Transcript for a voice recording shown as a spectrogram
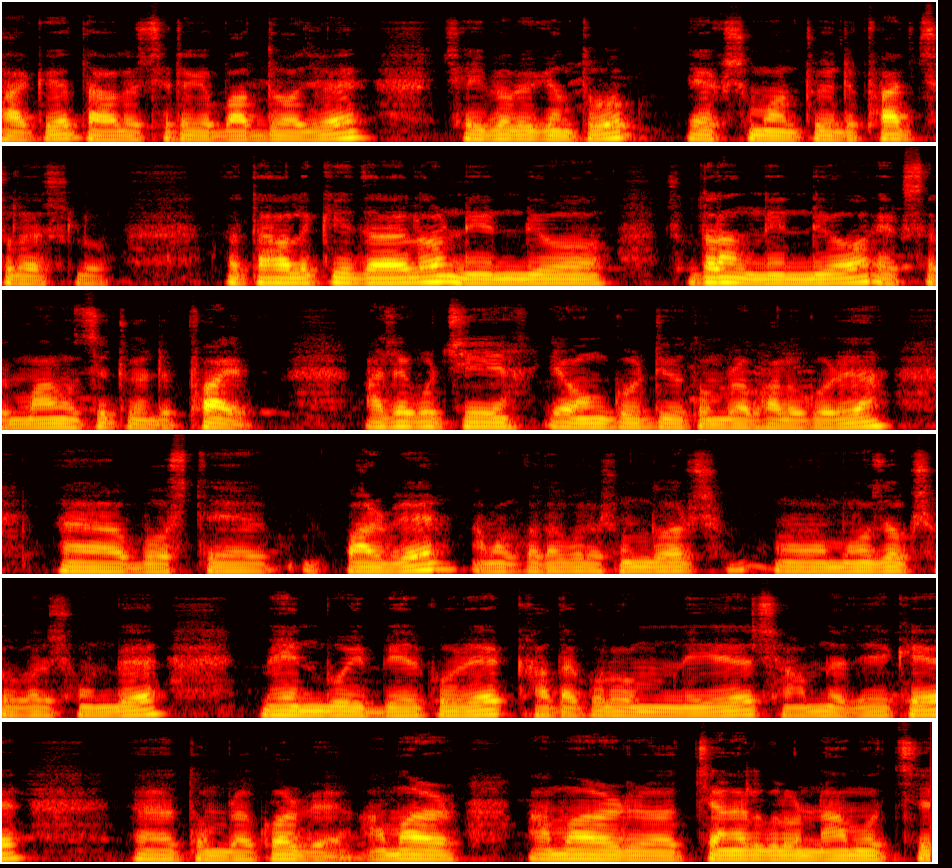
থাকে, তাহলে সেটাকে বাদ দেওয়া যায়। সেইভাবে কিন্তু এক সমান টোয়েন্টি ফাইভ চলে আসলো। তাহলে কি দাঁড়াল? নির্ণয়, সুতরাং নির্ণয় এক্সের মান হচ্ছে টোয়েন্টি ফাইভ আশা করছি এই অঙ্কটিও তোমরা ভালো করে বসতে পারবে। আমার কথাগুলো সুন্দর মনোযোগ সহকারে শুনবে। মেন বই বের করে খাতা কলম নিয়ে সামনে রেখে তোমরা করবে। আমার আমার চ্যানেলগুলোর নাম হচ্ছে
